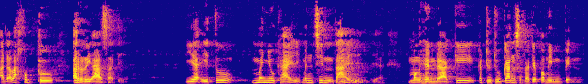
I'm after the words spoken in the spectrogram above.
adalah hubbu ar-riasati. Yaitu menyukai, mencintai ya, menghendaki kedudukan sebagai pemimpin.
